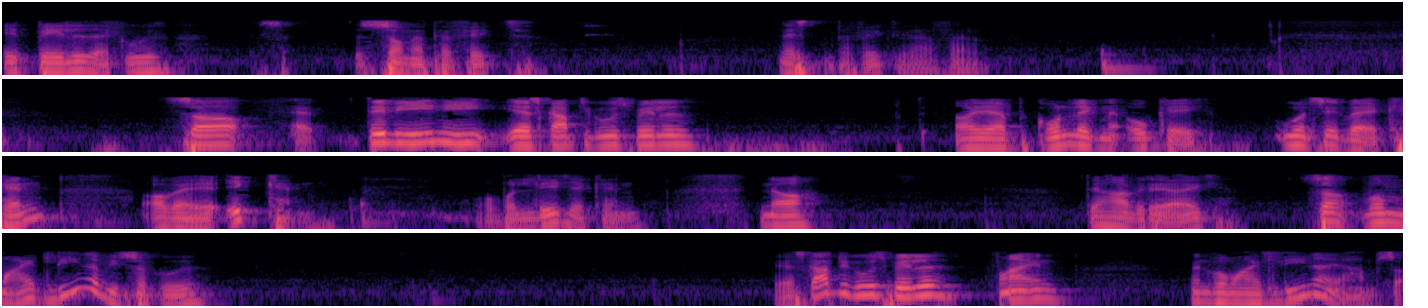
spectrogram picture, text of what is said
et billede af Gud, som er perfekt. Næsten perfekt i hvert fald. Så øh, det er vi enige i. Jeg er skabt i Guds billede. Og jeg er grundlæggende okay. Uanset hvad jeg kan, og hvad jeg ikke kan. Og hvor lidt jeg kan. Nå, det har vi der ikke. Så hvor meget ligner vi så Gud? Jeg er skabt i Guds billede, fejl, Men hvor meget ligner jeg ham så?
